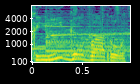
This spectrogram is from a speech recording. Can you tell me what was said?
Книга ворот.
